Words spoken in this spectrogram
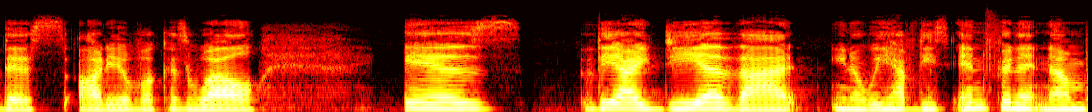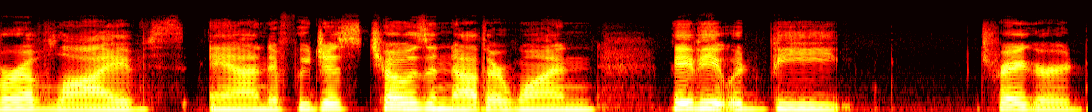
this audiobook as well, is the idea that, you know, we have these infinite number of lives. And if we just chose another one, maybe it would be triggered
